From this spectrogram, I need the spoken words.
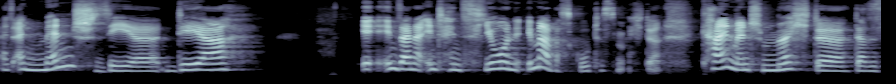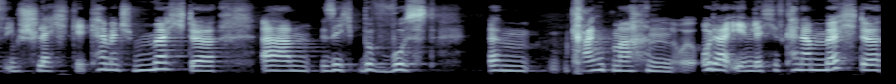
als ein Mensch sehe, der in seiner Intention immer was Gutes möchte. Kein Mensch möchte, dass es ihm schlecht geht. Kein Mensch möchte ähm, sich bewusst ähm, krank machen oder ähnliches. Keiner möchte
